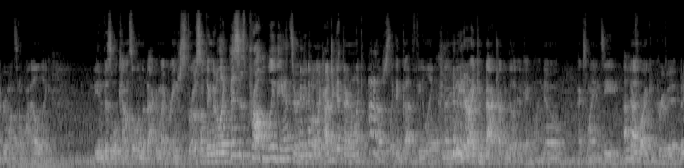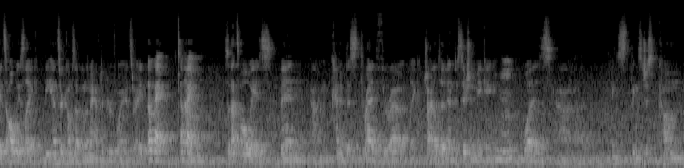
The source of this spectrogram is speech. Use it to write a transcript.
every once in a while, like the invisible council in the back of my brain just throws something. They're like, this is probably the answer, and people are like, how'd you get there? And I'm like, I don't know, just like a gut feeling. And then later I can backtrack and be like, okay, well I know X, Y, and Z, Uh-huh. therefore I can prove it. But it's always like the answer comes up, and then I have to prove why it's right. Okay. Okay. Um, so that's always been um, kind of this thread throughout like childhood and decision making Mhm. was uh, things things just come in a more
